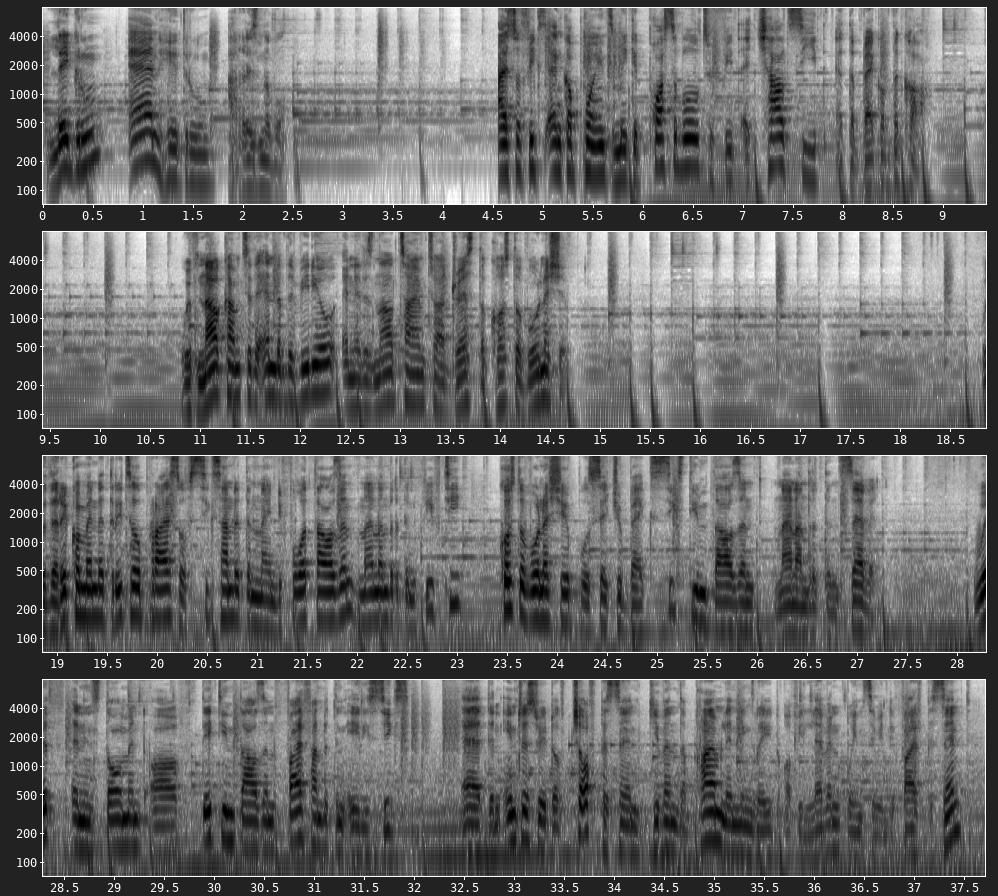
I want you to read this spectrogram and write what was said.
legroom and headroom are reasonable. Isofix anchor points make it possible to fit a child seat at the back of the car. We've now come to the end of the video and it is now time to address the cost of ownership. With a recommended retail price of 694,950 cost of ownership will set you back 16,907 with an installment of 13,586 at an interest rate of 12% given the prime lending rate of 11.75%,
